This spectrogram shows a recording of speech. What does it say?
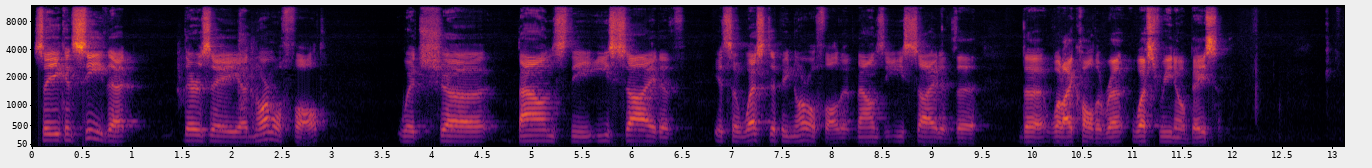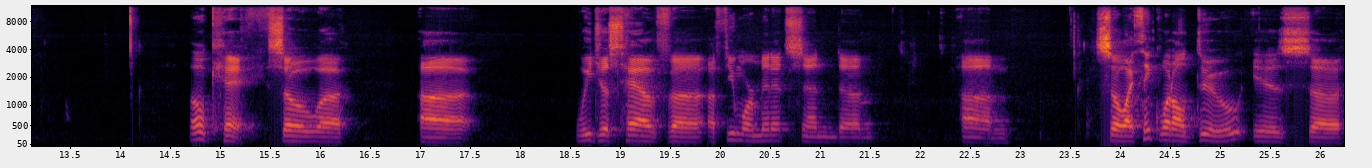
So you can see that there's a, a normal fault which uh, bounds the east side of. It's a west dipping normal fault that bounds the east side of the the what I call the Re West Reno Basin. Okay, so uh, uh, we just have uh, a few more minutes, and um, um, so I think what I'll do is uh,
